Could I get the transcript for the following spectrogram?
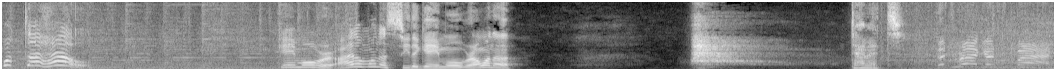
What the hell? Game over. I don't want to see the game over. I want to. Damn it. The dragon's back!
